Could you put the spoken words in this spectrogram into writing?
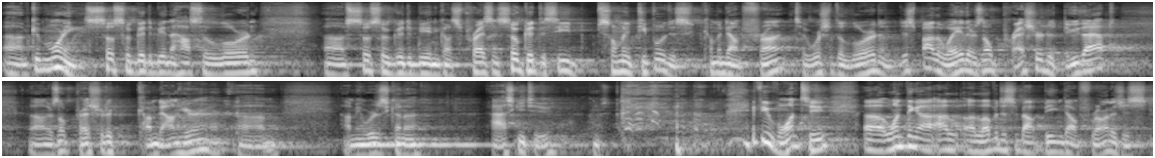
um, good morning. It's so so good to be in the house of the Lord. Uh, so, so good to be in God's presence. So good to see so many people just coming down front to worship the Lord. And just by the way, there's no pressure to do that. Uh, there's no pressure to come down here. Um, I mean, we're just going to ask you to. if you want to. Uh, one thing I, I, I love just about being down front is just,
